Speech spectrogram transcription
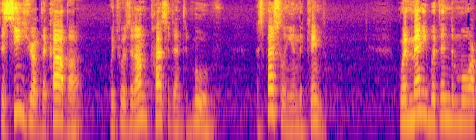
The seizure of the Kaaba, which was an unprecedented move, especially in the kingdom, where many within the more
